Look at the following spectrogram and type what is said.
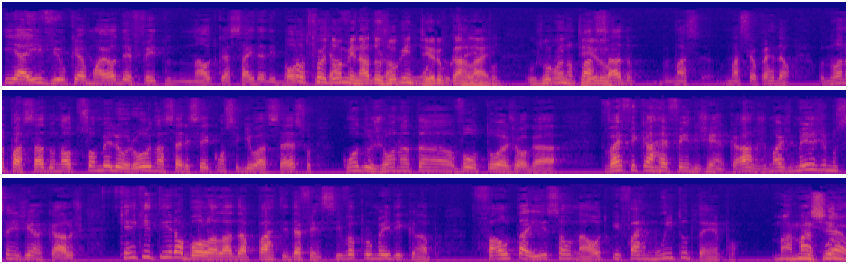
E aí viu que é o maior defeito do Náutico é a saída de bola. O Náutico foi dominado o jogo inteiro, tempo. O jogo no ano inteiro. passado, Mar- Marcel, perdão. No ano passado o Náutico só melhorou na Série C e conseguiu acesso quando o Jonathan voltou a jogar. Vai ficar refém de Jean Carlos, mas mesmo sem Jean Carlos, quem que tira a bola lá da parte defensiva para o meio de campo? Falta isso ao Náutico e faz muito tempo. Mas, Marcel,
